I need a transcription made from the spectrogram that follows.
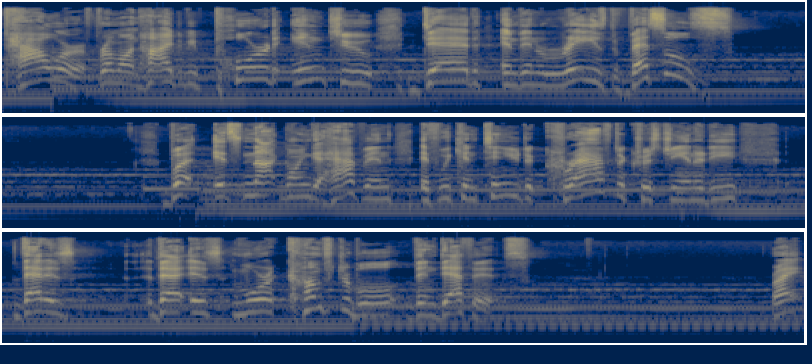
power from on high to be poured into dead and then raised vessels. But it's not going to happen if we continue to craft a Christianity that is, that is more comfortable than death is. Right?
